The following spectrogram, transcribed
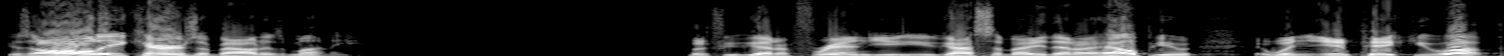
Because all he cares about is money. But if you got a friend, you, you got somebody that'll help you when, and pick you up.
